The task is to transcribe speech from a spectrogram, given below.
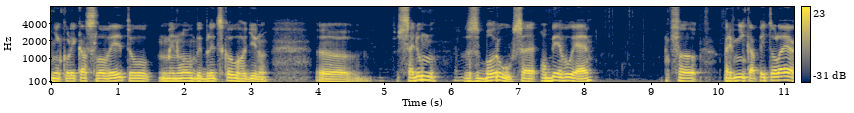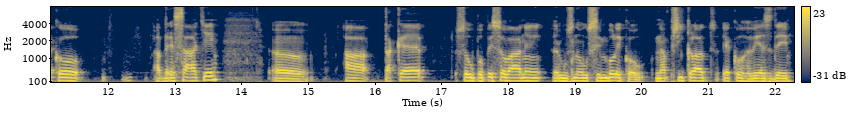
několika slovy tu minulou biblickou hodinu sedm zborů se objevuje v první kapitole jako adresáti eh, a také jsou popisovány různou symbolikou, například jako hvězdy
